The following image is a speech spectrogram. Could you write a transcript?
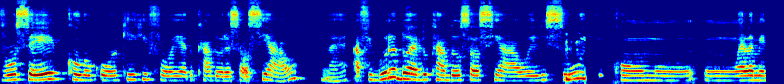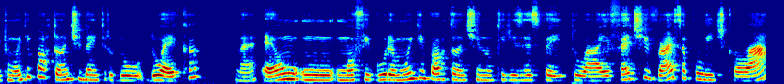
você colocou aqui que foi educadora social, né? A figura do educador social, ele surge como um elemento muito importante dentro do, do ECA, né? É um, um, uma figura muito importante no que diz respeito a efetivar essa política lá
